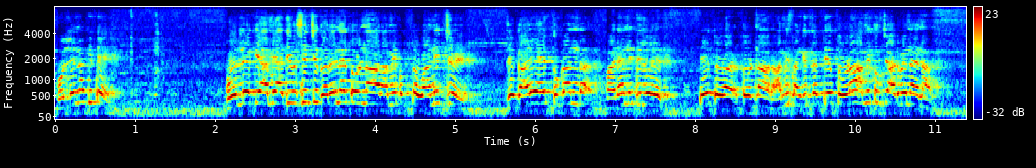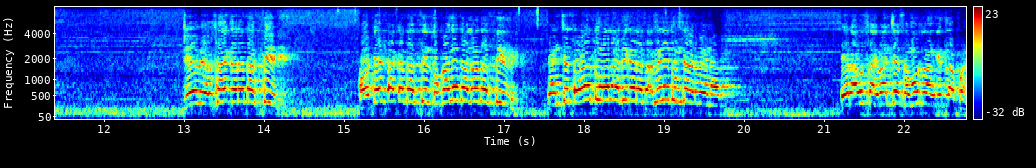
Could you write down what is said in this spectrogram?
बोलले ना तिथे. बोलले की आम्ही आदिवासींची घरे नाही तोडणार आम्ही फक्त वाणिज्य जे गाळे आहेत दुकानदार भाड्याने दिले आहेत ते तोडा तोडणार. आम्ही सांगितलं ते तोडा आम्ही तुमच्या आडवे नाही येणार. जे व्यवसाय करत असतील हॉटेल टाकत असतील दुकानं चालवत असतील त्यांचे तोडा तुम्हाला अधिकार आहेत. आम्ही नाही तुमच्या आडवे येणार. हे राऊत साहेबांच्या समोर सांगितलं आपण.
